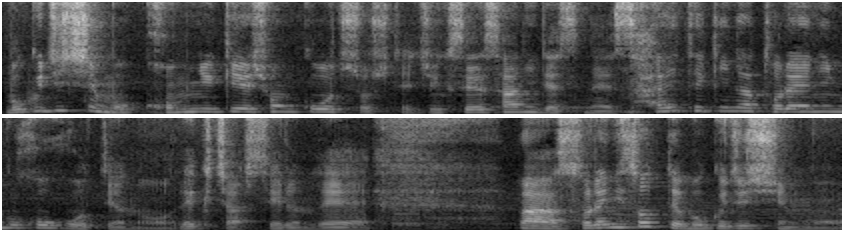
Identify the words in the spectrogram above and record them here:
僕自身もコミュニケーションコーチとして塾生さんにですね、最適なトレーニング方法っていうのをレクチャーしているので、まあそれに沿って僕自身も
